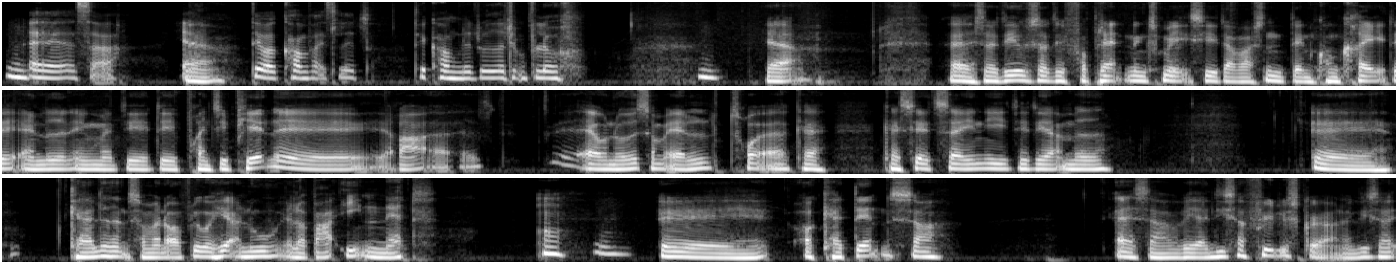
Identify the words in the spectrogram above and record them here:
Mm. Øh, så ja, ja, det var kom faktisk lidt det kom lidt ud af det blå. Mm. Ja. Altså, det er jo så det forplantningsmæssige, der var sådan den konkrete anledning, men det, det principielle øh, er jo noget, som alle, tror jeg, kan, kan sætte sig ind i det der med øh, kærligheden, som man oplever her og nu, eller bare en nat. Mm. Øh, og kan den så altså være lige så fyldesgørende, lige så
